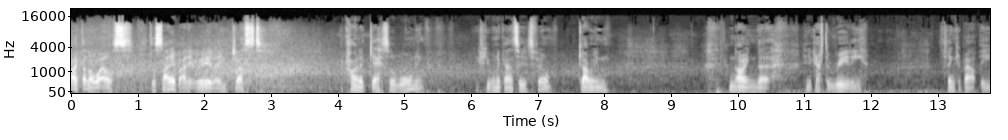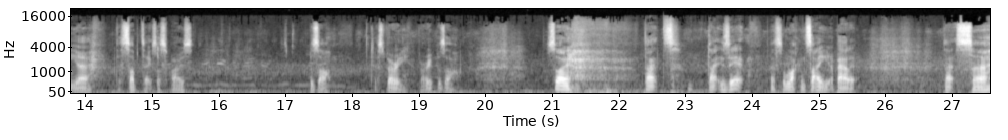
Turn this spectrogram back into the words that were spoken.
I don't know what else to say about it really. Just a kind of get a warning if you want to go and see this film. Going knowing that you have to really think about the uh, the subtext, I suppose. Bizarre, just very very bizarre. So that's that is it. That's all I can say about it. That's uh,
